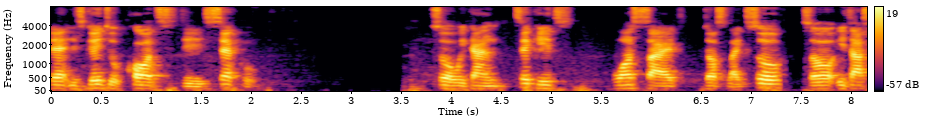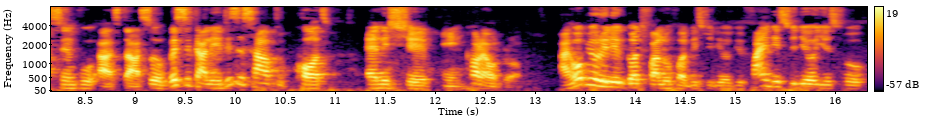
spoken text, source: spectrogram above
Then it's going to cut the circle. So we can take it one side just like so. So it's as simple as that. So basically, this is how to cut any shape in CorelDRAW. I hope you really got value for this video. If you find this video useful,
